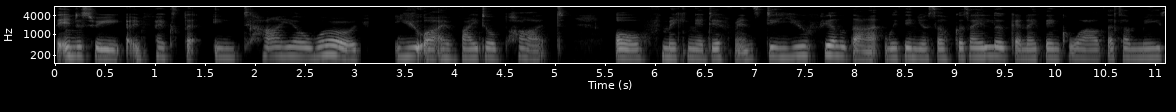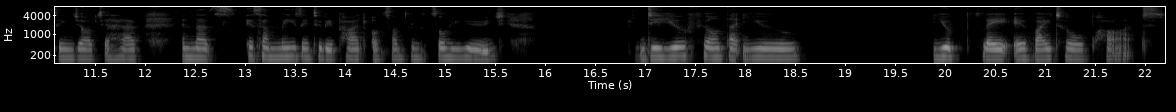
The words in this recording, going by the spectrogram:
The industry infects the entire world. You are a vital part of making a difference. Do you feel that within yourself? Because I look and I think, wow, that's an amazing job to have, and that's it's amazing to be part of something so huge. Do you feel that you you play a vital part,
